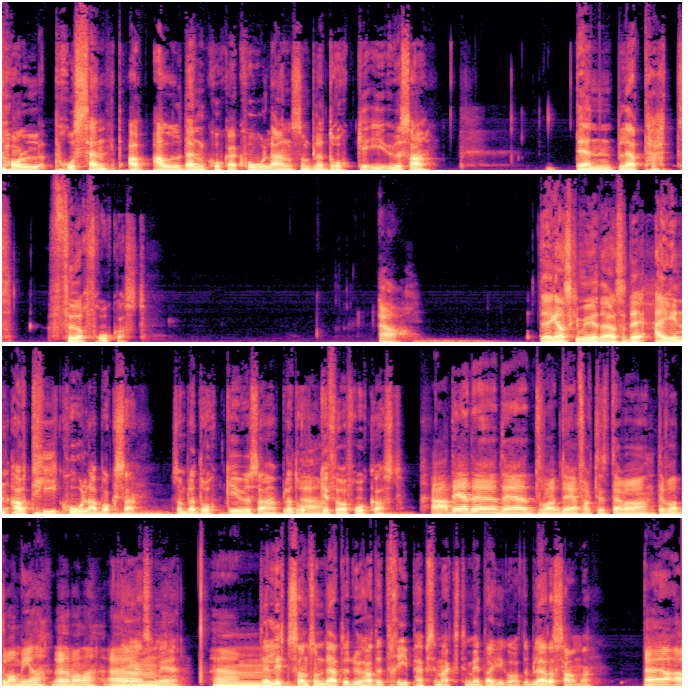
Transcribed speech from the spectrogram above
12% av all den Coca-Colaen som blir drukket i USA, den blir tatt før frokost. Ja. Det er ganske mye, det. Altså, det er én av ti colabokser som blir drukket i USA, blir drukket Ja. før frokost. Ja, det, det, det, var, det faktisk det var, det, var, det var mye, da. Det var det. Det er ganske mye. Um, Det er litt sånn som det at du hadde tre Pepsi Max til middag i går. Det blir det samme. Ja, ja,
